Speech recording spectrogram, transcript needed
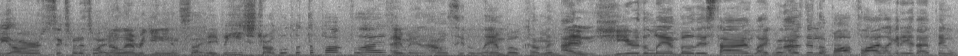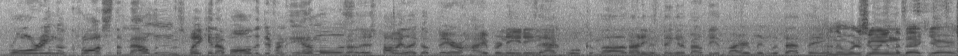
We are six minutes away. No Lamborghini in sight. Maybe he struggled with the pot flies. Hey man, I don't see the Lambo coming. I didn't hear the Lambo this time. Like when I was doing the pot flies, I could hear that thing roaring across the mountain. It was waking up all the different animals. Bro, there's probably like a bear hibernating. Zack woke him up. Not even thinking about the environment with that thing. And then we're just going in the backyard.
